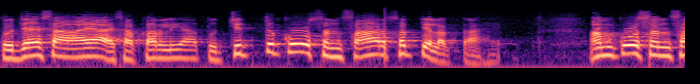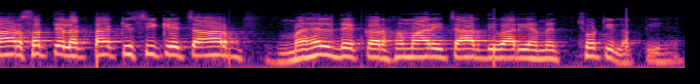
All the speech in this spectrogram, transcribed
तो जैसा आया, ऐसा कर लिया तो चित्त को संसार सत्य लगता है। हमको संसार सत्य लगता है, किसी के चार महल देखकर हमारी चार दीवारी हमें छोटी लगती है।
